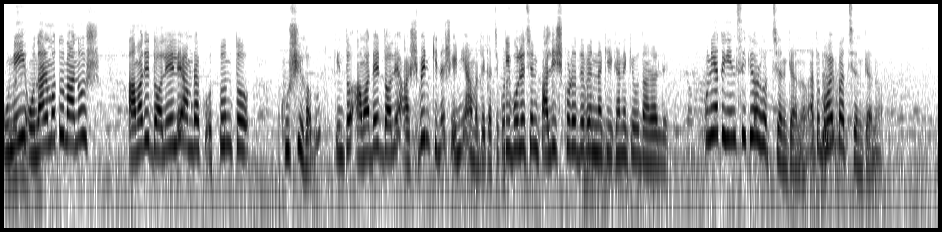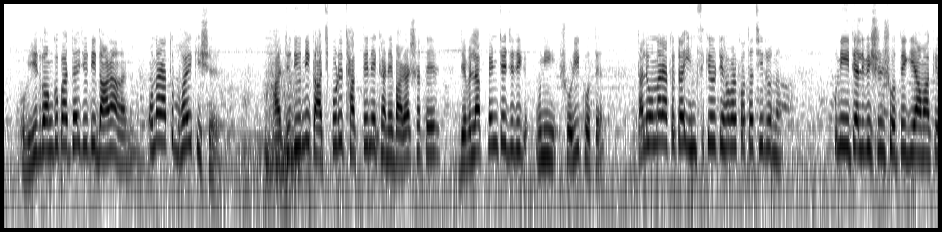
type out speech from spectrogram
উনি ওনার মতো মানুষ আমাদের দলে এলে আমরা অত্যন্ত খুশি হব। কিন্তু আমাদের দলে আসবেন কি না সেই নিয়ে আমাদের কাছে উনি বলেছেন পালিশ করে দেবেন নাকি এখানে কেউ দাঁড়ালে? উনি এত ইনসিকিওর হচ্ছেন কেন? এত ভয় পাচ্ছেন কেন? অভিজিৎ গঙ্গোপাধ্যায় যদি দাঁড়ান ওনার এত ভয় কিসের? আর যদি উনি কাজ করে থাকতেন এখানে বারাসাতের ডেভেলপমেন্টে যদি উনি শরিক হতেন তাহলে ওনার এতটা ইনসিকিউরিটি হওয়ার কথা ছিল না। উনি টেলিভিশন শোতে গিয়ে আমাকে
